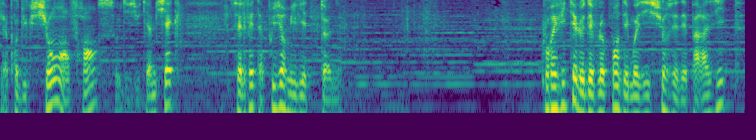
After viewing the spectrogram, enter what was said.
La production en France, au XVIIIe siècle, s'élevait à plusieurs milliers de tonnes. Pour éviter le développement des moisissures et des parasites,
